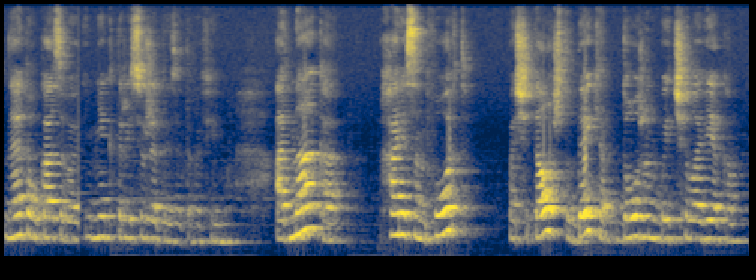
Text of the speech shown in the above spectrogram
На это указывают некоторые сюжеты из этого фильма. Однако Харрисон Форд посчитал, что Деккер должен быть человеком.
